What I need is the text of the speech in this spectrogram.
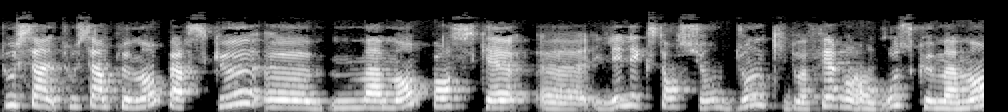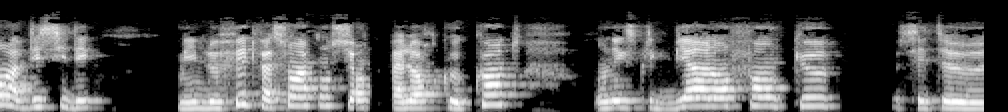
Tout, ça, tout simplement parce que euh, maman pense qu'il euh, est l'extension, donc il doit faire en gros ce que maman a décidé. Mais il le fait de façon inconsciente. Alors que quand on explique bien à l'enfant que c'est euh,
